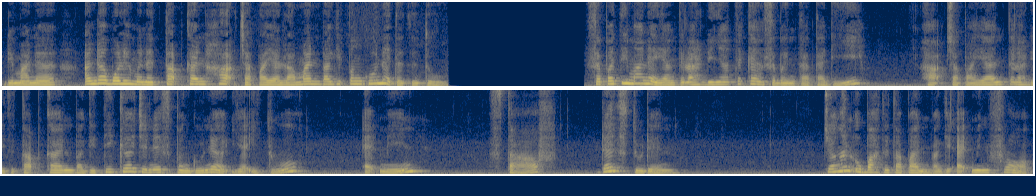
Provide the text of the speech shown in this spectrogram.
di mana anda boleh menetapkan hak capaian laman bagi pengguna tertentu. Seperti mana yang telah dinyatakan sebentar tadi, hak capaian telah ditetapkan bagi tiga jenis pengguna iaitu admin, staff dan student. Jangan ubah tetapan bagi admin frog.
